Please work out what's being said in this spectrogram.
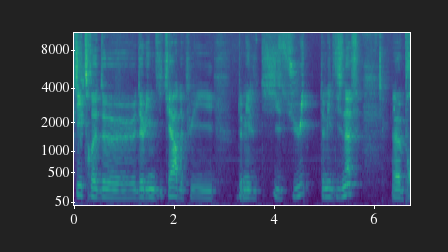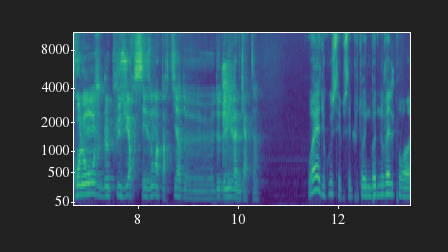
titre de, l'IndyCar depuis 2018-2019, euh, prolonge de plusieurs saisons à partir de, de 2024. Ouais, du coup, c'est plutôt une bonne nouvelle pour,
